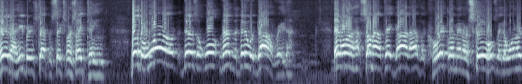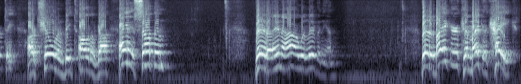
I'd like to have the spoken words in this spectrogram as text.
in uh, Hebrews chapter 6, verse 18. But the world doesn't want nothing to do with God, Rita. They want to somehow take God out of the curriculum in our schools. They don't want our, te- our children to be taught of God. Ain't it something that uh, in the hour we're living in, that a baker can make a cake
